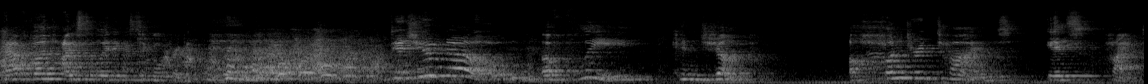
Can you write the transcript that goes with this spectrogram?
Have fun isolating a single cricket. Did you know a flea can jump a hundred times its height?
